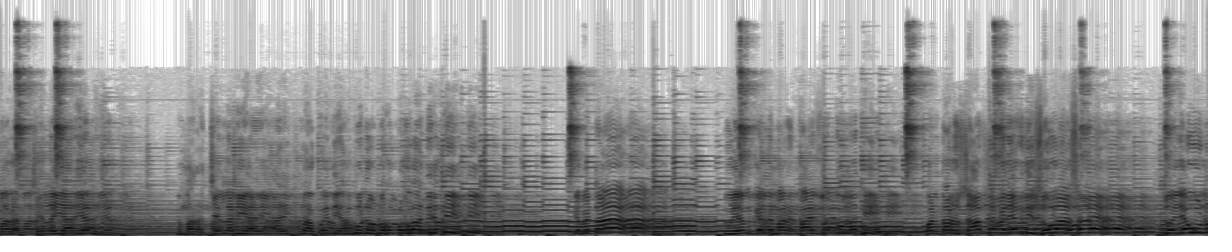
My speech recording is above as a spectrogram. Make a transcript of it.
મારા ચેલૈયા મારા ચેલાની આંખમાં કોઈ દી આંગુડો ન પડવા દેતી. કે બેટા, તું એમ કે મારે કાંઈ જોતું નથી, પણ તારું જામનગર એક દી જોવા સડે જો એવું ન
